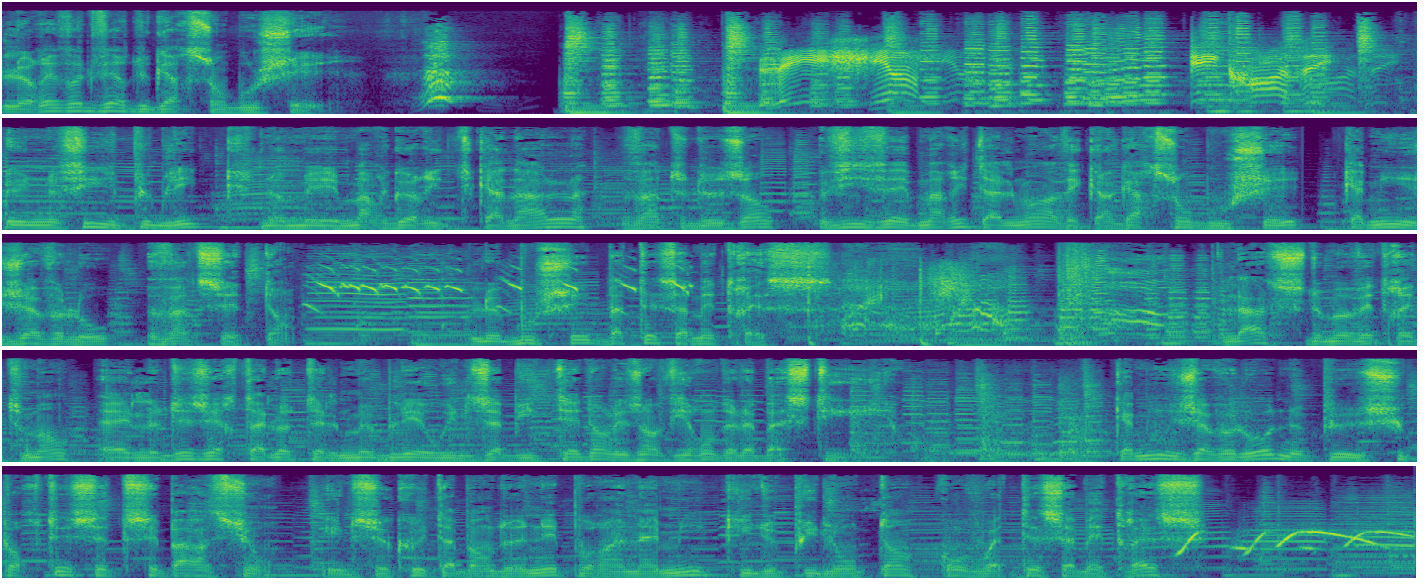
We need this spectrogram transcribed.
Le revolver du garçon boucher. Les chiens écrasés. Une fille publique nommée Marguerite Canal, 22 ans, vivait maritalement avec un garçon boucher, Camille Javelot, 27 ans. Le boucher battait sa maîtresse. Lasse de mauvais traitements, elle déserta l'hôtel meublé où ils habitaient dans les environs de la Bastille. Camille Javelot ne put supporter cette séparation. Il se crut abandonné pour un ami qui depuis longtemps convoitait sa maîtresse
